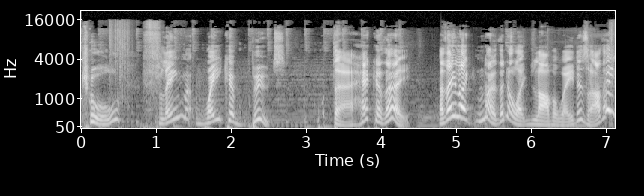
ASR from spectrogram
cool. Flame Waker boots. What the heck are they? Are they like... No, they're not like lava waders, are they?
